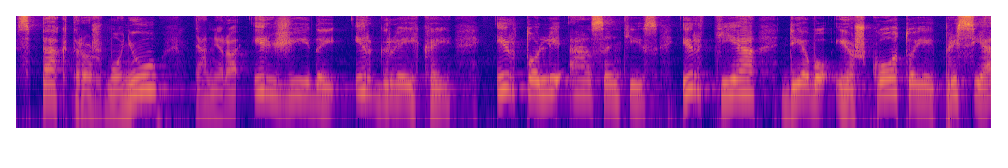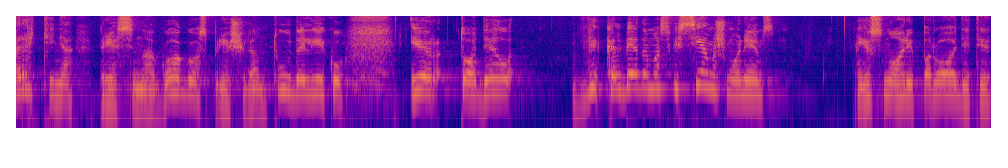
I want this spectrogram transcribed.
spektrą žmonių, ten yra ir žydai, ir graikai, ir toli esantys, ir tie Dievo ieškotojai prisiartinę prie sinagogos, prie šventų dalykų. Ir todėl kalbėdamas visiems žmonėms, jis nori parodyti,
